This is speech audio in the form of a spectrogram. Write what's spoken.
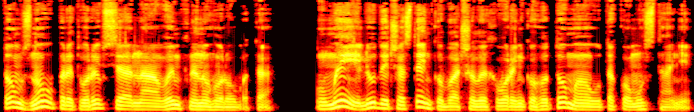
Том знову перетворився на вимкненого робота. У Меї люди частенько бачили хворенького Тома у такому стані.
